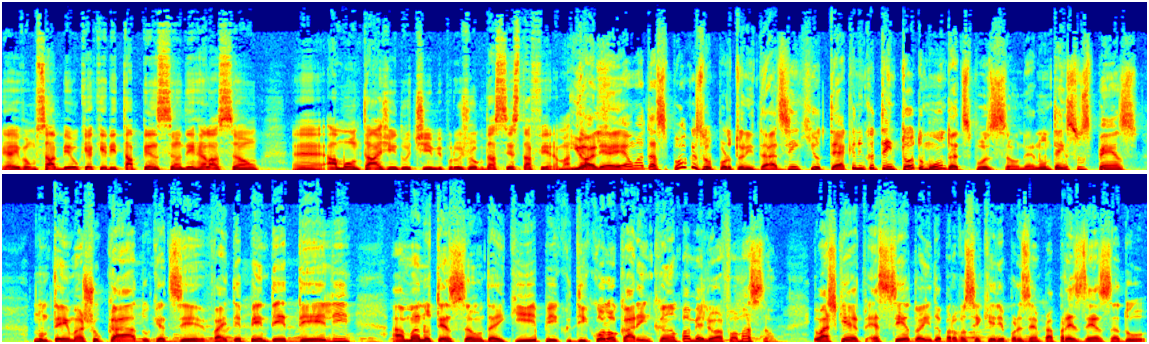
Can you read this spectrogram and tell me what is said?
E aí vamos saber o que é que ele está pensando em relação eh, à montagem do time para o jogo da sexta-feira. E olha, é uma das poucas oportunidades em que o técnico tem todo mundo à disposição, né? Não tem suspenso, não tem machucado, quer dizer, vai depender dele a manutenção da equipe, de colocar em campo a melhor formação. Eu acho que é, é cedo ainda para você querer, por exemplo, a presença do,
